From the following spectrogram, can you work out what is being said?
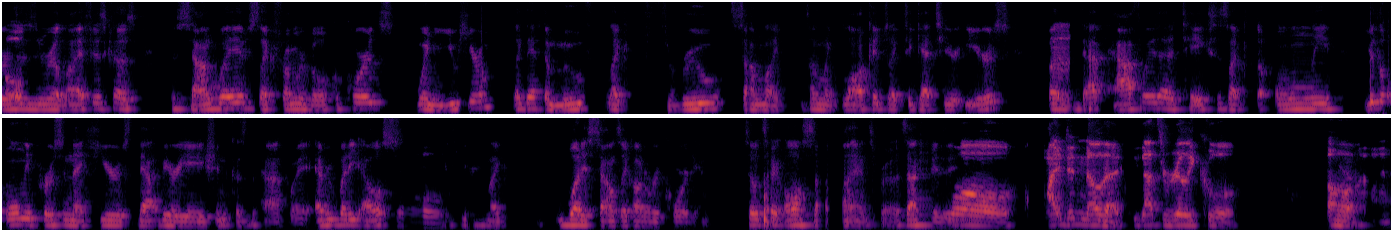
Oh. versus in real life is because the sound waves like from your vocal cords when you hear them like they have to move like through some like some like blockage like to get to your ears but Mm. that pathway that it takes is like the only you're the only person that hears that variation because of the pathway everybody else Oh, is hearing like what it sounds like on a recording so it's like all science bro it's actually crazy. Whoa, I didn't know that. That's really cool. Oh Yeah. man.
